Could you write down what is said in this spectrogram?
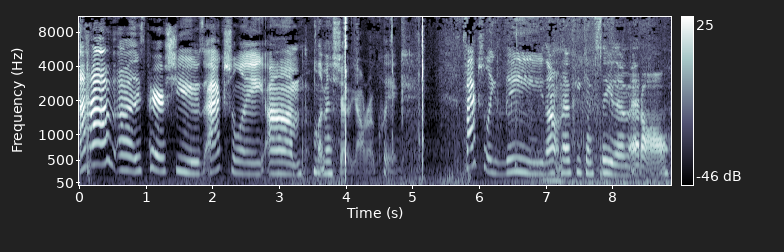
I have uh, these pair of shoes. Actually, um, let me show y'all real quick. It's actually these. I don't know if you can see them at all.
